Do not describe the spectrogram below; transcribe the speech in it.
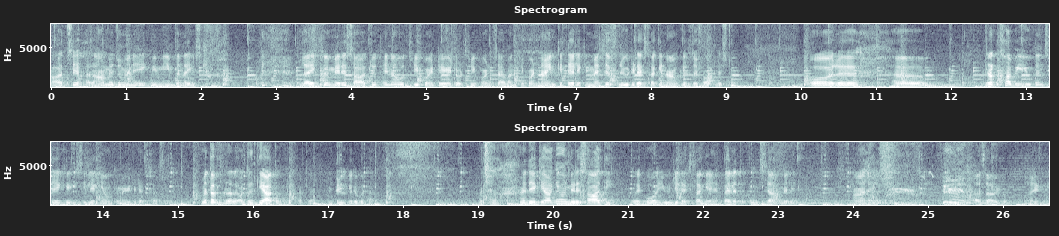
आज से हराम है जो मैंने एक भी मीम बनाई उसके ऊपर। लाइक मेरे साथ जो थे ना वो 3.8 और 3.7 3.9 के थे लेकिन मैं सिर्फ़ यू टी टेक्सला के नाम के से शॉर्ट लिस्ट हूँ। और अम, रखा भी यू कैन से इसीलिए गया हूँ कि मैं यू टी टेक्सला से। मतलब अगर गया तो रखा गया तो इंटरव्यू के लिए बुला रहा अच्छा मैं देख के आ गया और मेरे साथ ही एक और यू टी टेक्सला के हैं। पहले तो उनसे आप मिले। हाँ जी। अस्सलाम वालेकुम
